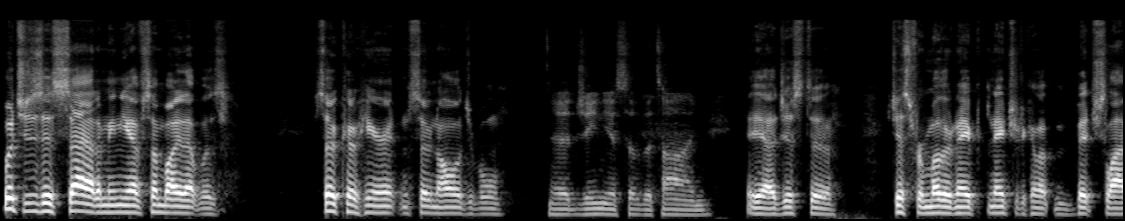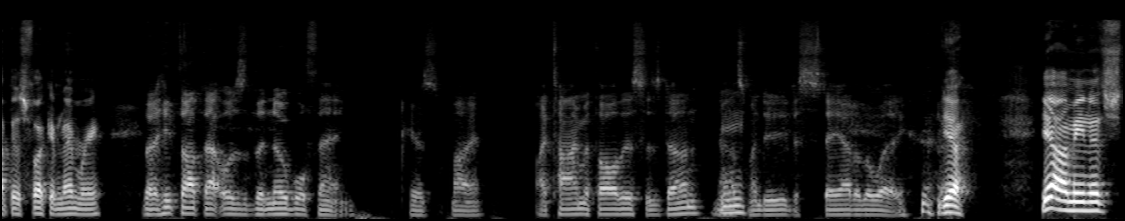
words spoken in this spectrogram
Which is just sad. I mean, you have somebody that was so coherent and so knowledgeable. Yeah, genius of the time. Yeah, just to just for Mother Na- Nature to come up and bitch slap his fucking memory. But he thought that was the noble thing. Because my my time with all this is done. Now Mm-hmm. it's my duty to stay out of the way. Yeah, yeah. I mean, it's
